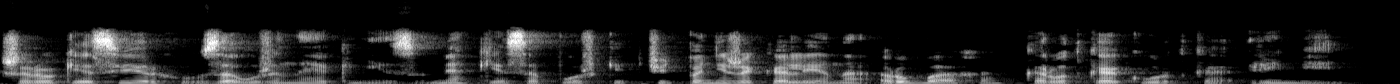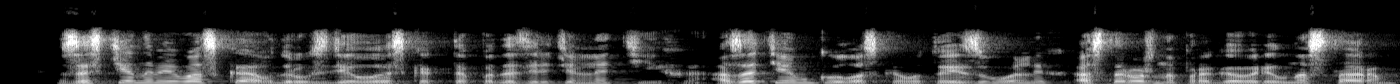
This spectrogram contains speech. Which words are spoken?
Широкие сверху, зауженные к низу, мягкие сапожки чуть пониже колена, рубаха, короткая куртка, ремень. За стенами воска вдруг сделалось как-то подозрительно тихо, а затем голос кого-то из вольных осторожно проговорил на старом,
